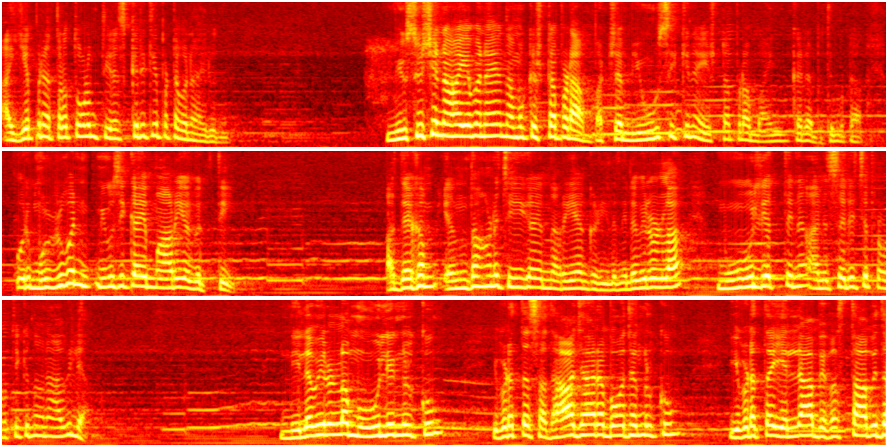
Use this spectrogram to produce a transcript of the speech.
അയ്യപ്പൻ എത്രത്തോളം തിരസ്കരിക്കപ്പെട്ടവനായിരുന്നു. മ്യൂസിഷ്യനായവനെ നമുക്ക് ഇഷ്ടപ്പെടാം പക്ഷെ മ്യൂസിക്കിനെ ഇഷ്ടപ്പെടാൻ ഭയങ്കര ബുദ്ധിമുട്ടാണ്. ഒരു മുഴുവൻ മ്യൂസിക്കായി മാറിയ വ്യക്തി അദ്ദേഹം എന്താണ് ചെയ്യുക എന്നറിയാൻ കഴിയില്ല. നിലവിലുള്ള മൂല്യത്തിന് അനുസരിച്ച് പ്രവർത്തിക്കുന്നവനാവില്ല. നിലവിലുള്ള മൂല്യങ്ങൾക്കും ഇവിടുത്തെ സദാചാര ബോധങ്ങൾക്കും ഇവിടുത്തെ എല്ലാ വ്യവസ്ഥാപിത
